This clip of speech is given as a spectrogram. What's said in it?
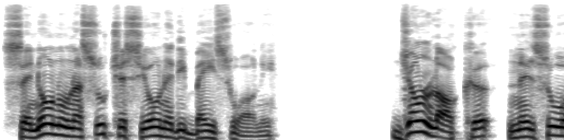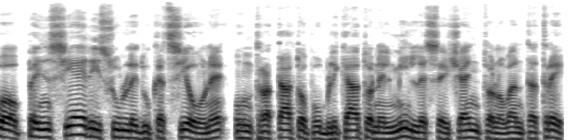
se non una successione di bei suoni? John Locke, nel suo Pensieri sull'educazione, un trattato pubblicato nel 1693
